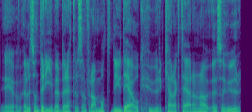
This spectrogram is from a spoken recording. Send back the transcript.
eller som driver berättelsen framåt. Det är ju det och hur karaktärerna, alltså hur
